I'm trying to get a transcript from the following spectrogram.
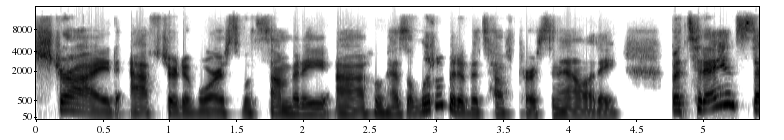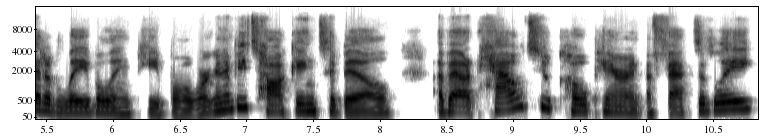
stride after divorce with somebody uh, who has a little bit of a tough personality. But today, instead of labeling people, we're going to be talking to Bill about how to co parent effectively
